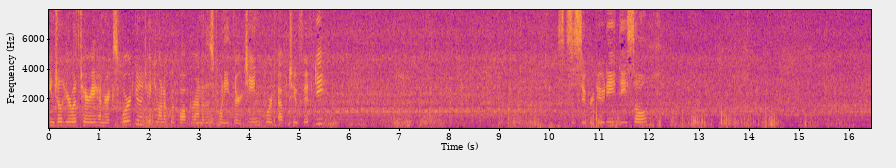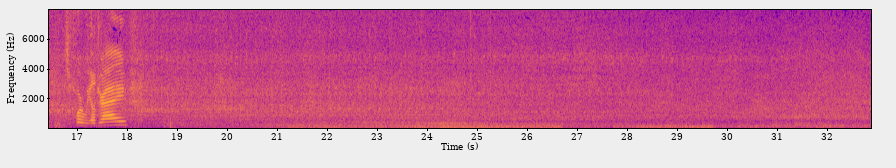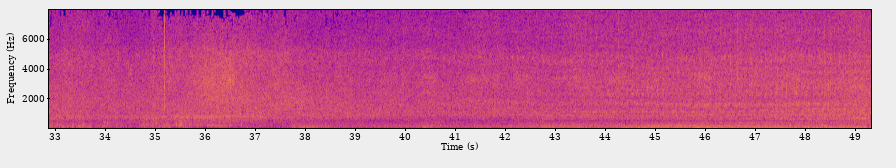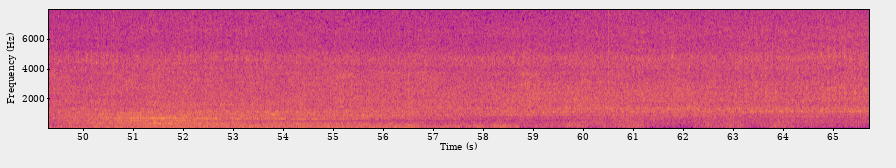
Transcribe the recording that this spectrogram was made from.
Angel here with Terry Henricks Ford. Going to take you on a quick walk around of this 2013 Ford F-250. This is a Super Duty diesel. It's four-wheel drive.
